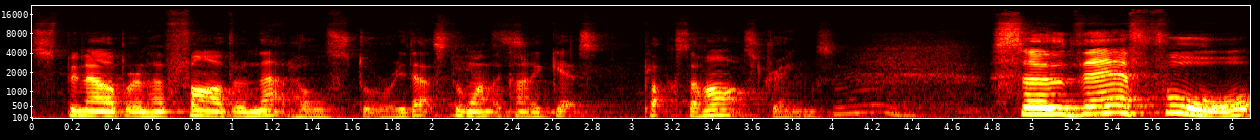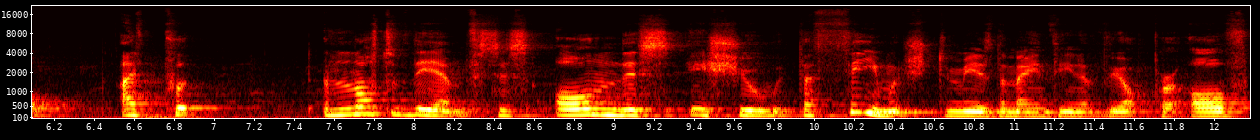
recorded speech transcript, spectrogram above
Spinalba and her father and that whole story. That's the yes. one that kind of gets plucks the heartstrings. Mm. So therefore, I've put a lot of the emphasis on this issue, the theme, which to me is the main theme of the opera, of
